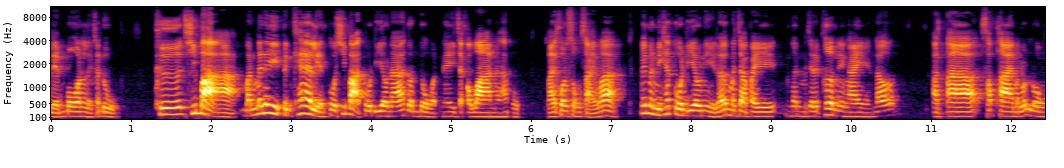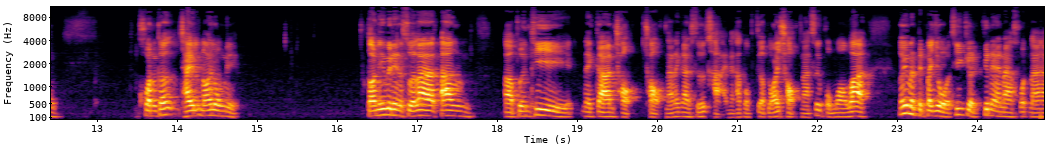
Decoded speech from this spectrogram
เหรียญโบนเหรียญกระดูก คือชิบะอะมันไม่ได้เป็นแค่เหรียญตัวชิบะตัวเดียวนะโดดๆในจักรวาลนะครับผมหลายคนสงสัยว่าเฮ้ยมันมีแค่ตัวเดียวนี่ แล้วมันจะไปเงินมันจะได้เพิ่มยังไง แล้วอัตราซัพพลายมันลดลง คนก็ใช้น้อยลงนี่ ตอนนี้เวเนซุเอลาตั้งพื้นที่ในการช็อปช็อปนะในการซื้อขายนะครับผมเกือบร้อยช็อปนะซึ่งผมมองว่าเฮ้ยมันเป็นประโยชน์ที่เกิดขึ้นในอนาคตนะ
